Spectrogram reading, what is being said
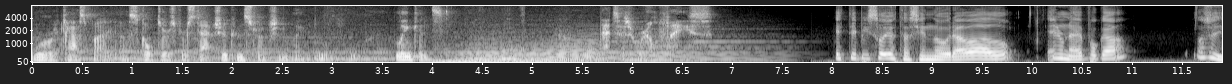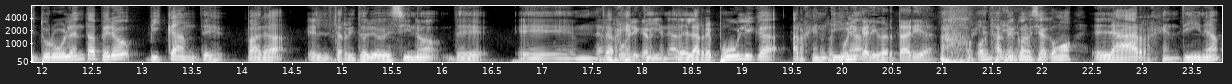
were cast by uh, sculptors for statue construction, like Lincoln's. That's his real face. Este episodio está siendo grabado en una época, no sé si turbulenta, pero picante para el territorio vecino de, eh, de Argentina, Argentina. de la República La Argentina. República Libertaria. o también conocida como La Argentina.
